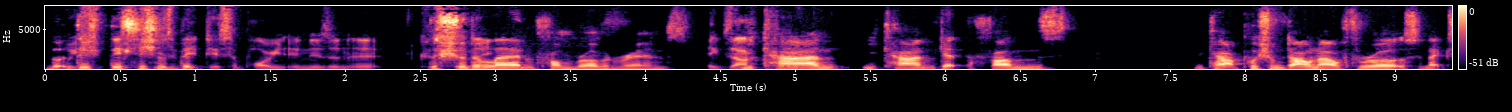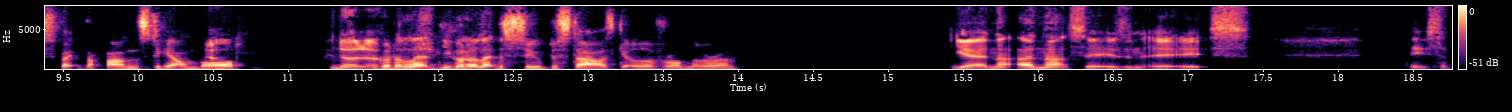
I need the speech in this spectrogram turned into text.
which, this- this is isn't a bit disappointing, isn't it? They should have learned from Roman Reigns. exactly. You can't, you can't get the fans. You can't push them down our throats and expect the fans to get on board. No, no. you got to let you got to let the superstars get over on their own. Yeah, and that, and that's it, isn't it? It's it's a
